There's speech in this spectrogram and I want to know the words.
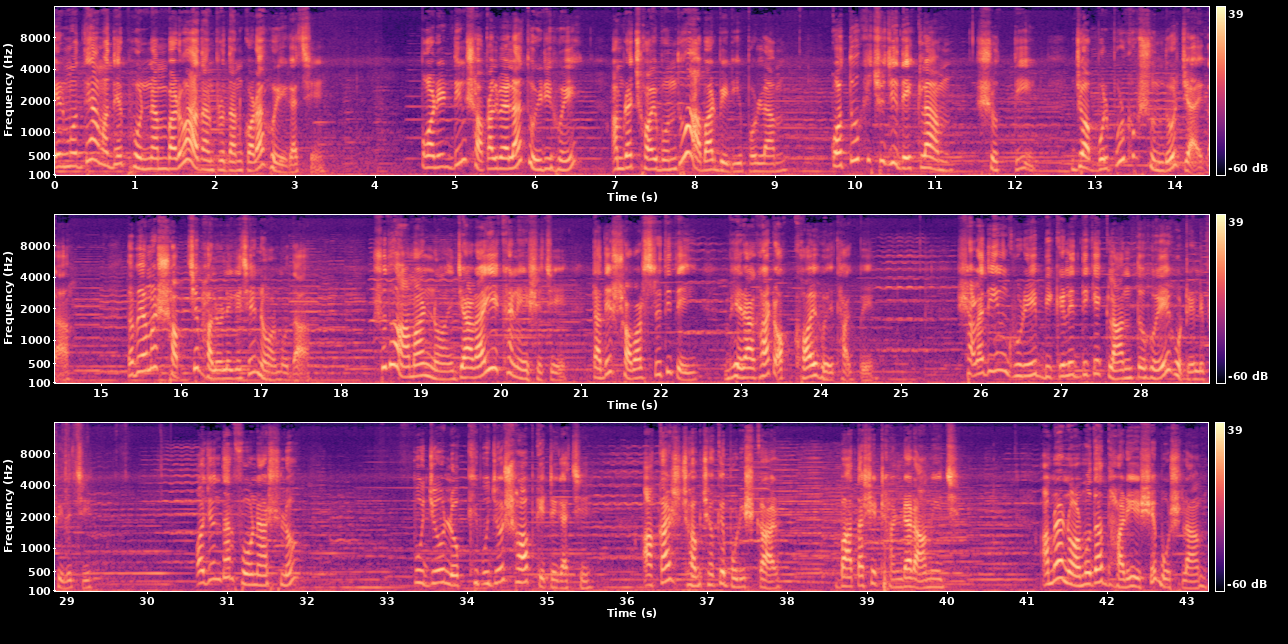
এর মধ্যে আমাদের ফোন নাম্বারও আদান প্রদান করা হয়ে গেছে। পরের দিন সকালবেলা তৈরি হয়ে আমরা ছয় বন্ধু আবার বেরিয়ে পড়লাম। কত কিছু যে দেখলাম, সত্যি জব্বলপুর খুব সুন্দর জায়গা। তবে আমার সবচেয়ে ভালো লেগেছে নর্মদা। শুধু আমার নয়, যারাই এখানে এসেছে, তাদের সবার স্মৃতিতেই ভেড়াঘাট অক্ষয় হয়ে থাকবে। সারাদিন ঘুরে বিকেলের দিকে ক্লান্ত হয়ে হোটেলে ফিরেছি। অজন্তার ফোন আসলো, পুজো, লক্ষ্মী পুজো সব কেটে গেছে। আকাশ ঝকঝকে পরিষ্কার, বাতাসে ঠান্ডার আমেজ। আমরা নর্মদার ধারে এসে বসলাম।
